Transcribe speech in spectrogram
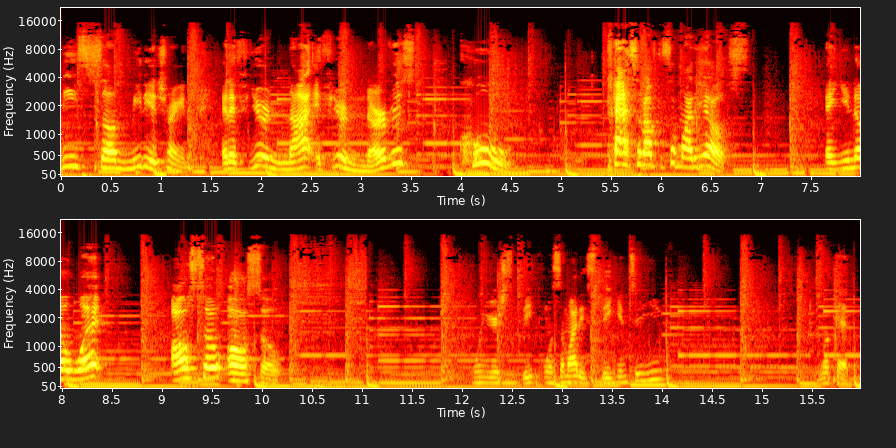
least some media training. And if you're not, if you're nervous, cool. Pass it off to somebody else. And you know what? Also, also, when you're speak when somebody's speaking to you, look at them.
